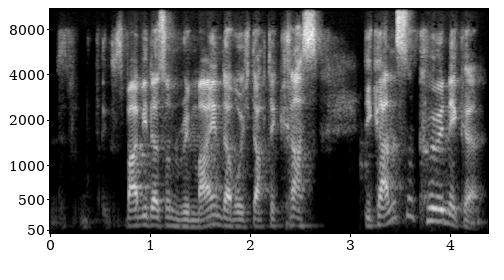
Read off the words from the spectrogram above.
es war wieder so ein Reminder, wo ich dachte, krass, die ganzen Könige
